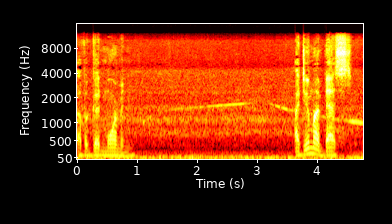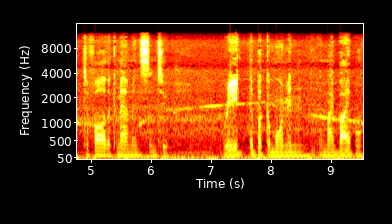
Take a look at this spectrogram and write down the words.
of a good Mormon. I do my best to follow the commandments and to read the Book of Mormon in my Bible.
